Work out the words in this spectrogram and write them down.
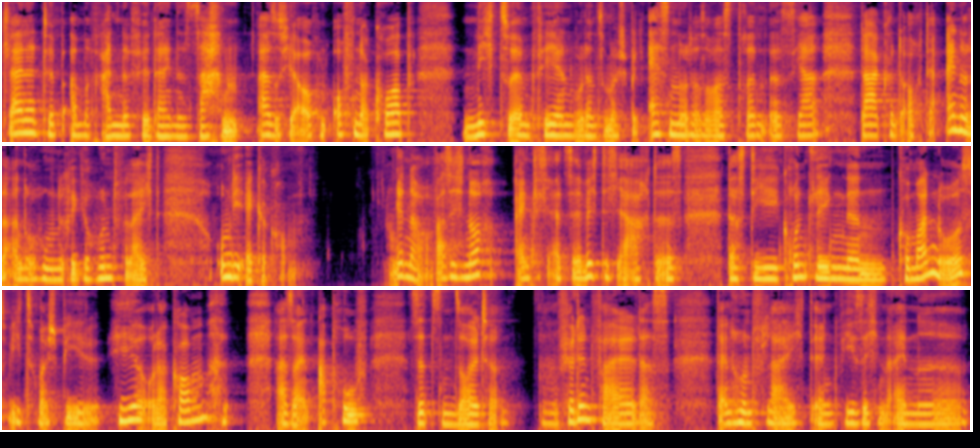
kleiner Tipp am Rande für deine Sachen. Also hier auch ein offener Korb nicht zu empfehlen, wo dann zum Beispiel Essen oder sowas drin ist. Ja, da könnte auch der ein oder andere hungrige Hund vielleicht um die Ecke kommen. Genau, was ich noch eigentlich als sehr wichtig erachte, ist, dass die grundlegenden Kommandos, wie zum Beispiel hier oder komm, also ein Abruf, sitzen sollte. Für den Fall, dass dein Hund vielleicht irgendwie sich in eine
